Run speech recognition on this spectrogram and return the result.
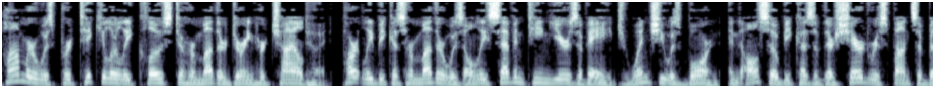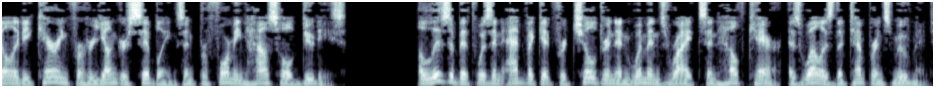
Palmer was particularly close to her mother during her childhood, partly because her mother was only 17 years of age when she was born, and also because of their shared responsibility caring for her younger siblings and performing household duties. Elizabeth was an advocate for children and women's rights and health care, as well as the temperance movement.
